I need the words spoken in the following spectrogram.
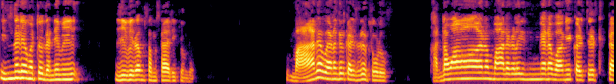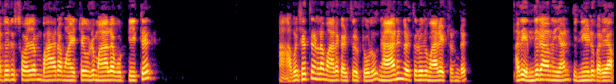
ഇന്നലെ മറ്റോ ധന്യമേ ജീവിതം സംസാരിക്കുമ്പോൾ മാല വേണമെങ്കിൽ കഴുത്തിലിട്ടോളൂ കണ്ടമാനം മാലകൾ ഇങ്ങനെ വാങ്ങി കഴുത്തിലിട്ടിട്ട് അതൊരു സ്വയം ഭാരമായിട്ട് ഒരു മാല പൊട്ടിയിട്ട് ആവശ്യത്തിനുള്ള മാല കഴുത്തിലിട്ടോളൂ ഞാനും കഴുത്തിൽ ഒരു മാല ഇട്ടിട്ടുണ്ട്. അത് എന്തിനാന്ന് ഞാൻ പിന്നീട് പറയാം.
